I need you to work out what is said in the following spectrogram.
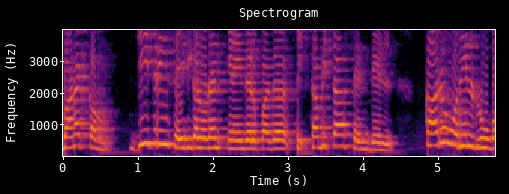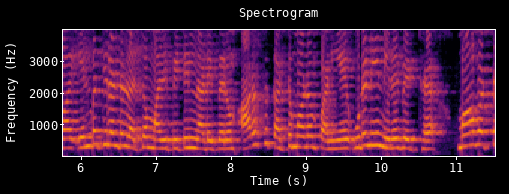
வணக்கம். ஜி த்ரீ செய்திகளுடன் இணைந்திருப்பது சபிதா செந்தில். கரூரில் ரூபாய் எண்பத்தி இரண்டு லட்சம் மதிப்பீட்டில் நடைபெறும் அரசு கட்டுமானம் பணியை உடனே நிறைவேற்ற மாவட்ட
